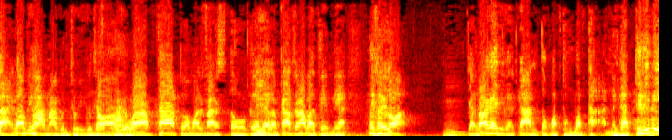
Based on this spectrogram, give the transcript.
หลายๆรอบที่ผ่านมาคุณฉุยคุณชอคือว่าถ้าตัว modify store เกินระดับ 95เปอร์เซ็นต์เนี่ยไม่เคยรอด อืม อย่างน้อยก็จะเกิดการตกปรับถงปรับฐานนะครับ ทีนี้มี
